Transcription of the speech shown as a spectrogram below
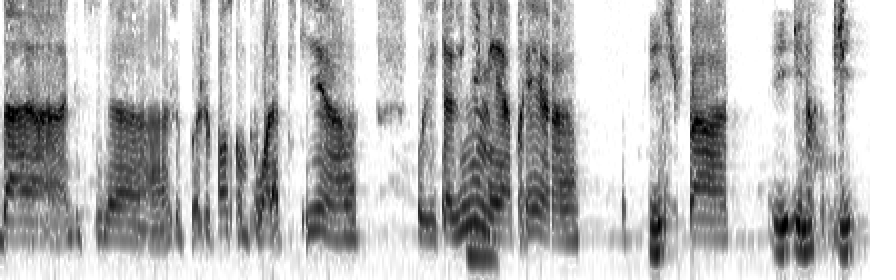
ben, vu que c'est je, je pense qu'on pourra l'appliquer aux États-Unis, mais après, euh, et, je suis pas. Et, et,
